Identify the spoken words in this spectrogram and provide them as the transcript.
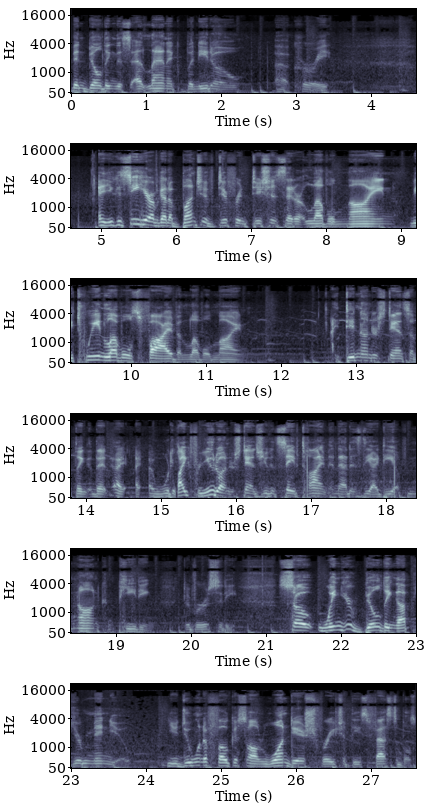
been building this Atlantic bonito uh, curry, and you can see here I've got a bunch of different dishes that are level 9, between levels 5 and level 9. I didn't understand something that I, I, I would like for you to understand so you can save time, and that is the idea of non-competing diversity. So when you're building up your menu, you do want to focus on one dish for each of these festivals,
